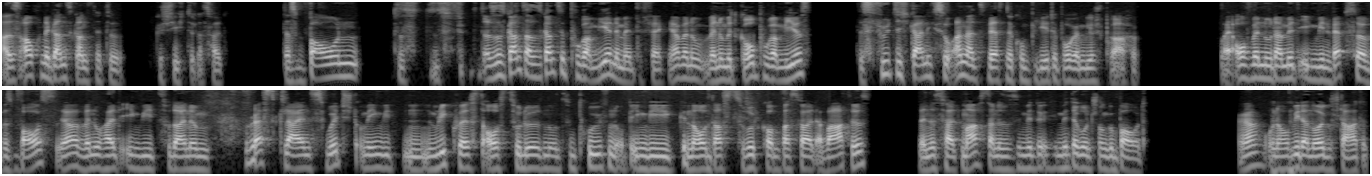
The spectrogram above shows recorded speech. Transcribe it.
Also ist auch eine ganz, ganz nette Geschichte, dass halt das Bauen das, das, das ist ganz, also das ganze Programmieren im Endeffekt, ja, wenn du, wenn du mit Go programmierst, das fühlt sich gar nicht so an, als wäre es eine kompilierte Programmiersprache. Weil auch wenn du damit irgendwie einen Webservice baust, ja, wenn du halt irgendwie zu deinem REST-Client switcht, um irgendwie einen Request auszulösen und zu prüfen, ob irgendwie genau das zurückkommt, was du halt erwartest, wenn du es halt machst, dann ist es im Hintergrund schon gebaut. Ja, und auch wieder neu gestartet.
